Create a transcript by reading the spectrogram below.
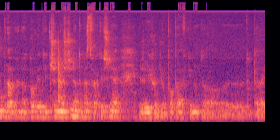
uprawnione odpowiednie czynności, natomiast faktycznie, jeżeli chodzi o poprawki, no to y, tutaj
